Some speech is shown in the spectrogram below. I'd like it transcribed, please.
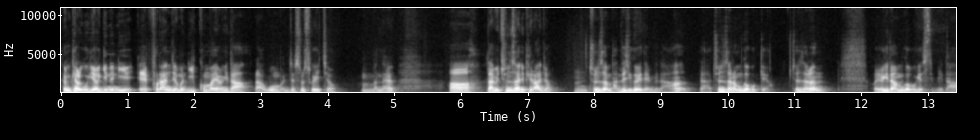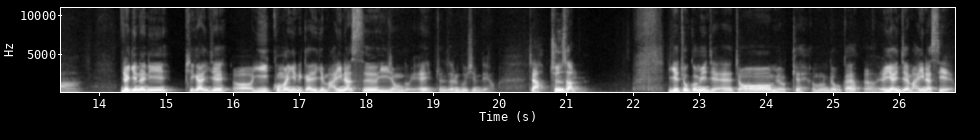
그럼 결국 여기는 이 F라는 점은 2,0이다라고 먼저 쓸 수가 있죠. 음, 맞나요? 어, 그 다음에 준선이 필요하죠. 음, 준선 반드시 그어야 됩니다. 자, 준선 한번 그어볼게요. 준선은 어, 여기다 한번 그어보겠습니다. 여기는 이 P가 이제 어, 2,2니까 여기 마이너스 2 정도의 준선을 그으시면 돼요. 자, 준선. 이게 조금 이제 좀 이렇게 한번 넘겨볼까요? 어, 여기가 이제 마이너스예요.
